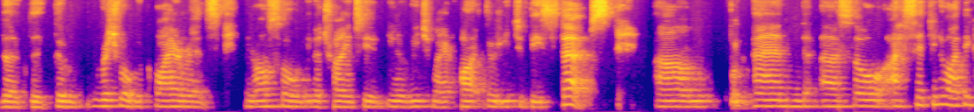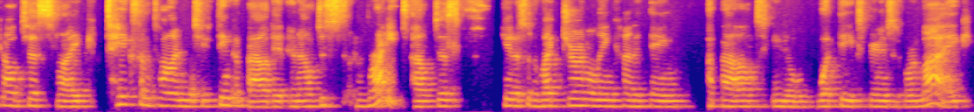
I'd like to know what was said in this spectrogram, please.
the the, the ritual requirements and also you know trying to you know reach my heart through each of these steps um, and uh, so I said, you know, I think I'll just like take some time to think about it and I'll just write. I'll just, you know, sort of like journaling kind of thing about, you know, what the experiences were like.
